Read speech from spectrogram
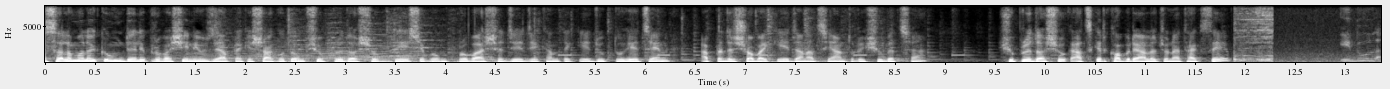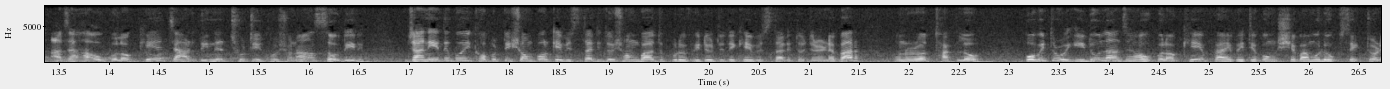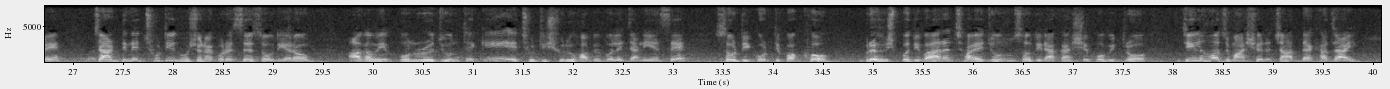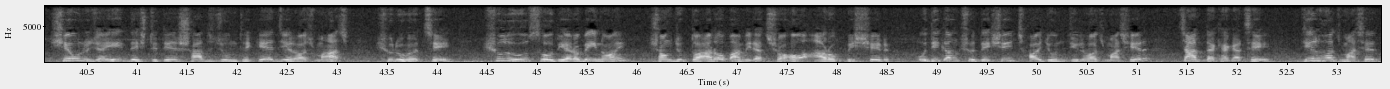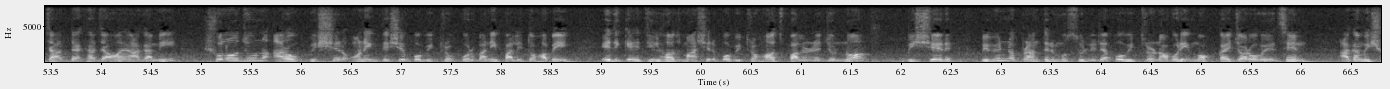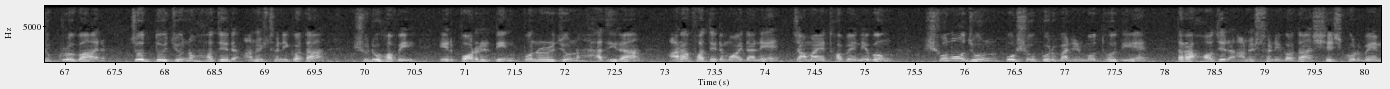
আসসালামু আলাইকুম ডেলি প্রবাসী নিউজে আপনাকে স্বাগতম। সুপ্রিয় দর্শক, দেশ এবং প্রবাস যে যেখান থেকে যুক্ত হয়েছেন, আপনাদের সবাইকে জানাচ্ছি আন্তরিক শুভেচ্ছা। সুপ্রিয় দর্শক, আজকের খবরে আলোচনা থাকছে ঈদুল আজহা উপলক্ষে চার দিনের ছুটি ঘোষণা সৌদির। জানিয়ে দেব এই খবরটি সম্পর্কে বিস্তারিত সংবাদ। পুরো ভিডিওটি দেখে বিস্তারিত জেনে নেবার অনুরোধ থাকল। পবিত্র ঈদুল আজহা উপলক্ষে প্রাইভেট এবং সেবামূলক সেক্টরে চার দিনের ছুটি ঘোষণা করেছে সৌদি আরব। আগামী পনেরো জুন থেকে এ ছুটি শুরু হবে বলে জানিয়েছে সৌদি কর্তৃপক্ষ। বৃহস্পতিবার ছয় জুন সৌদির আকাশে পবিত্র জিলহজ মাসের চাঁদ দেখা যায়। সে অনুযায়ী দেশটিতে সাত জুন থেকে জিলহজ মাস শুরু হচ্ছে শুধু সৌদি আরবেই নয়, সংযুক্ত আরব আমিরাত সহ আরব বিশ্বের অধিকাংশ দেশেই ছয় জুন জিলহজ মাসের চাঁদ দেখা গেছে। জিলহজ মাসের চাঁদ দেখা যাওয়ায় আগামী ষোলো জুন আরব বিশ্বের অনেক দেশে পবিত্র কোরবানি পালিত হবে। এদিকে জিলহজ মাসের পবিত্র হজ পালনের জন্য বিশ্বের বিভিন্ন প্রান্তের মুসল্লিরা পবিত্র নগরী মক্কায় জড়ো হয়েছেন। আগামী শুক্রবার চোদ্দ জুন হজের আনুষ্ঠানিকতা শুরু হবে। এর পরের দিন পনেরো জুন হাজিরা আরাফাতের ময়দানে জামায়াত হবেন এবং ষোলো জুন পশু কোরবানির মধ্য দিয়ে তারা হজের আনুষ্ঠানিকতা শেষ করবেন।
